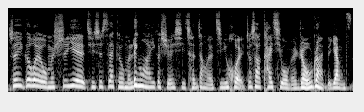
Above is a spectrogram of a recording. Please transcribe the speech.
所以各位，我们失业其实是在给我们另外一个学习成长的机会，就是要开启我们柔软的样子。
